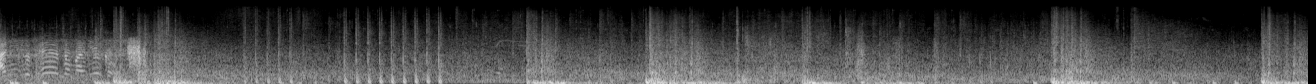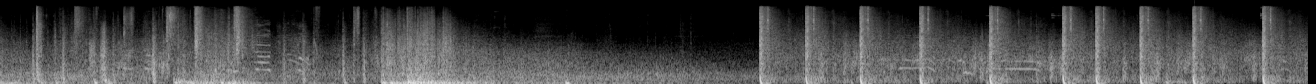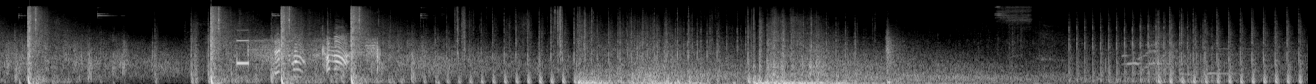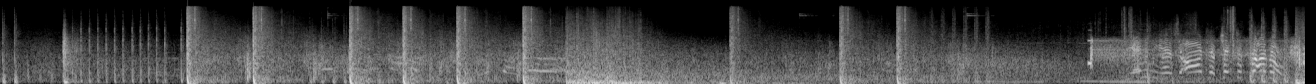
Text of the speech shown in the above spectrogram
I need repairs on my vehicle. has armed objective Bravo.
